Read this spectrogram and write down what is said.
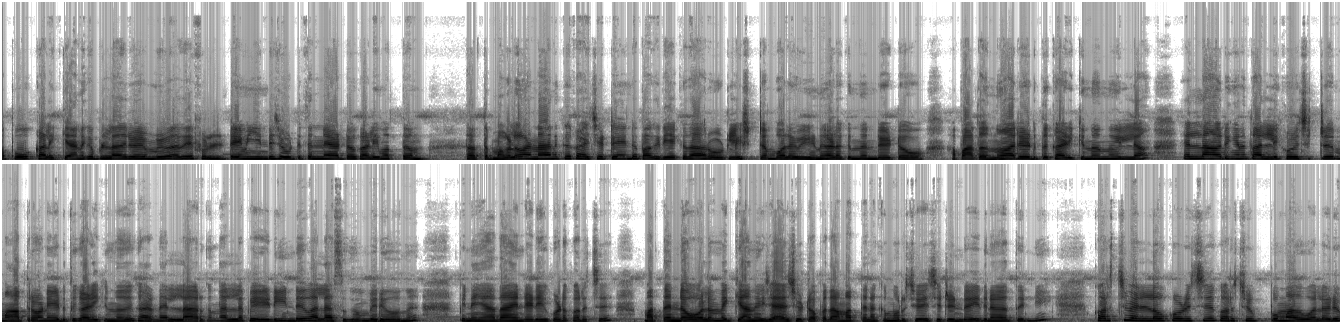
അപ്പോൾ കളിക്കാനൊക്കെ പിള്ളേർ വരുമ്പോഴും അതേ ഫുൾ ടൈം ഇതിന്റെ ചുവട്ടിൽ തന്നെ ആട്ടോ കളി മൊത്തം. അണ്ണാനൊക്കെ കഴിച്ചിട്ട് അതിന്റെ പകുതിയൊക്കെ ആ റോട്ടിൽ ഇഷ്ടം പോലെ വീണ് കിടക്കുന്നുണ്ട് കേട്ടോ. അപ്പോൾ അതൊന്നും ആരും എടുത്ത് കഴിക്കുന്നൊന്നുമില്ല എല്ലാവരും ഇങ്ങനെ തല്ലിക്കൊഴിച്ചിട്ട് മാത്രമാണ് എടുത്ത് കഴിക്കുന്നത്. കാരണം എല്ലാവർക്കും നല്ല പേടിയുണ്ട് വല്ല അസുഖവും വരുമോയെന്ന് പിന്നെ ഞാൻ അത് അതിന്റെ ഇടയിൽ കൂടെ കുറച്ച് മത്തന്റെ ഓലം വെക്കാമെന്ന് വിചാരിച്ചു കേട്ടോ. അപ്പോൾ ആ മത്തനൊക്കെ മുറിച്ച് വെച്ചിട്ടുണ്ട്. ഇതിനകത്ത് ഇനി കുറച്ച് വെള്ളമൊക്കെ ഒഴിച്ച് കുറച്ച് ഉപ്പും അതുപോലെ ഒരു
